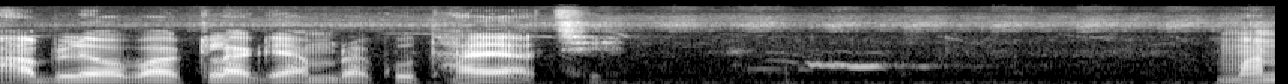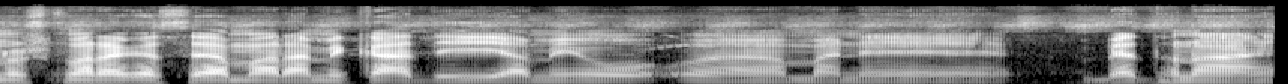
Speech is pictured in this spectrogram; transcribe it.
ভাবলে অবাক লাগে আমরা কোথায় আছি। মানুষ মারা গেছে আমার, আমি কাঁদি, আমিও মানে বেদনায়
